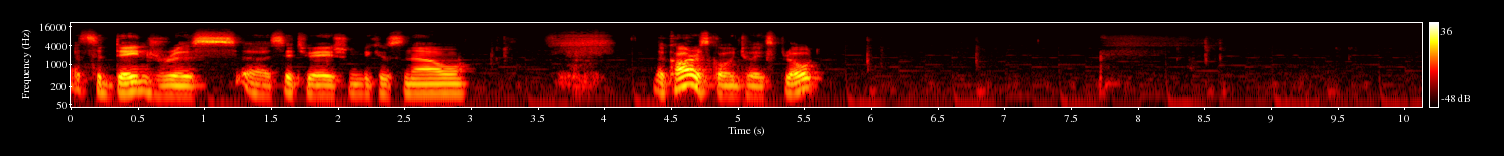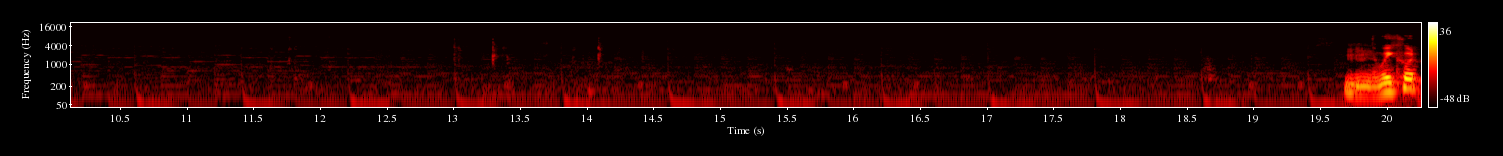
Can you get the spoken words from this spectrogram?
That's a dangerous uh, situation because now the car is going to explode. Could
